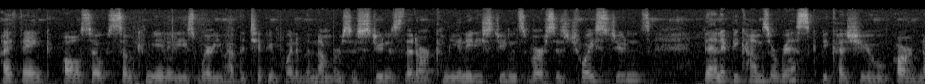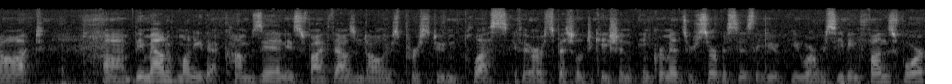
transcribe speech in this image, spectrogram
I think also some communities where you have the tipping point of the numbers of students that are community students versus choice students, then it becomes a risk because you are not, um, the amount of money that comes in is five thousand dollars per student plus if there are special education increments or services that you, you are receiving funds for.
